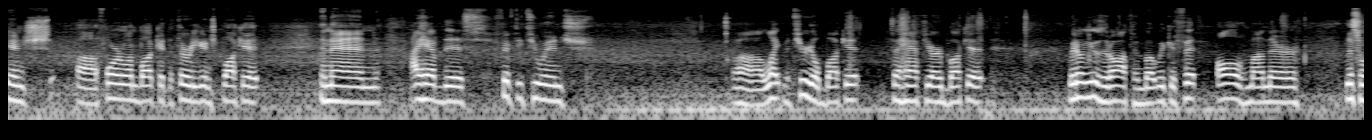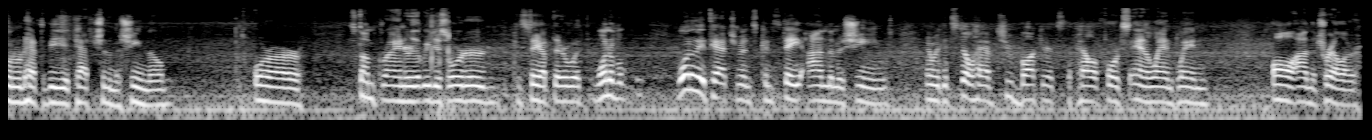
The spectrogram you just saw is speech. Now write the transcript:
inch uh, four in one bucket the 30 inch bucket. And then I have this 52 inch uh, light material bucket it's a half yard bucket. We don't use it often but we could fit all of them on there. This one would have to be attached to the machine though. Or our stump grinder that we just ordered can stay up there with one of them one of the attachments can stay on the machine and we could still have two buckets the pallet forks and a land plane all on the trailer.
